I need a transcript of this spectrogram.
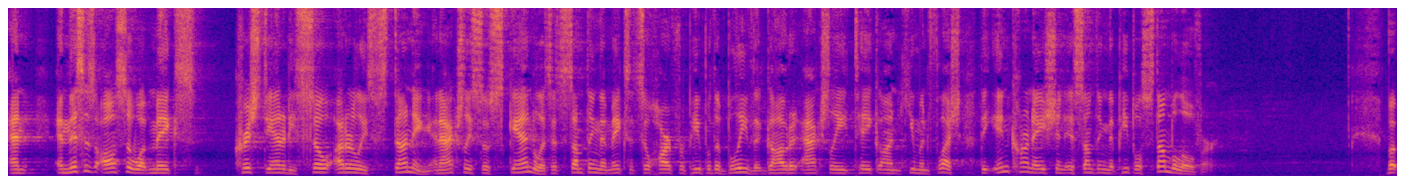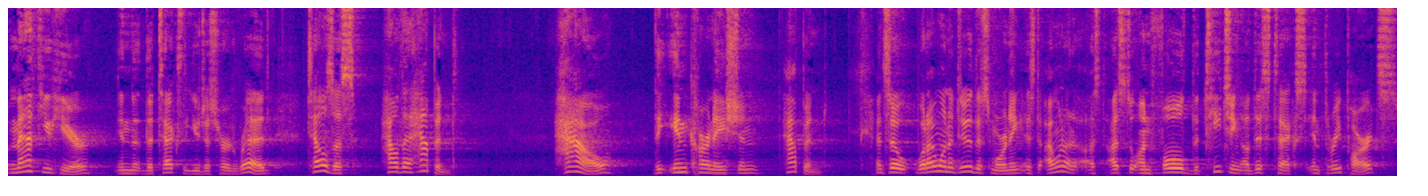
And, and this is also what makes Christianity so utterly stunning and actually so scandalous. It's something that makes it so hard for people to believe that God would actually take on human flesh. The incarnation is something that people stumble over. But Matthew, here, in the, the text that you just heard read, tells us how that happened. How the incarnation happened. And so, what I want to do this morning is to, I want us, us to unfold the teaching of this text in three parts.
